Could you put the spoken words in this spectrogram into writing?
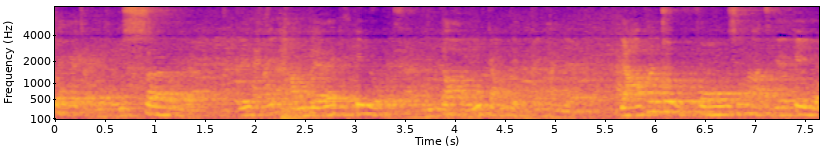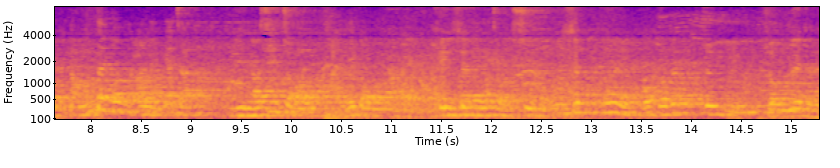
肉咧就會好傷嘅。你睇近嘢咧，個肌肉其實係練得好緊嘅。睇近嘢，廿分鐘放鬆下自己嘅肌肉，抌低個啞鈴一陣，然後先再提呢個啞鈴。其實就舒服。醫生，因為我覺得最嚴重咧就係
